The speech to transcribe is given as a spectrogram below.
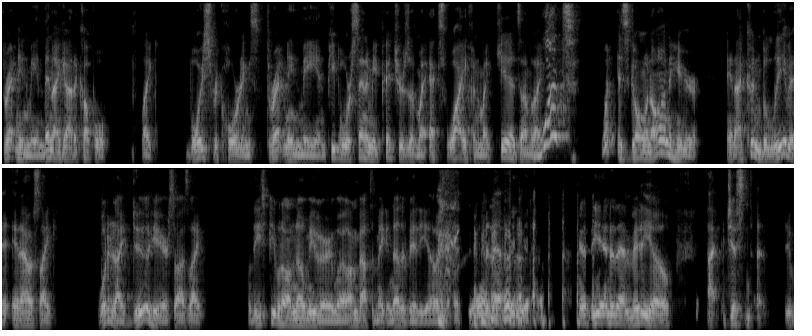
threatening me. And then I got a couple like voice recordings threatening me and people were sending me pictures of my ex-wife and my kids. And I'm like, what what is going on here? And I couldn't believe it. And I was like, what did I do here? So I was like, well, these people don't know me very well. I'm about to make another video. And at the end of that video, at the end of that video, I just uh, it,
